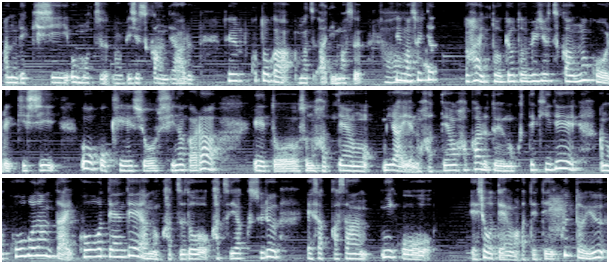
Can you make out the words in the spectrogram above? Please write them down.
あの歴史を持つ、まあ、美術館であるということがまずあります。でまあ、そういったはい、東京都美術館のこう歴史をこう継承しながらえーと、その発展を未来への発展を図るという目的であの公募団体公募展であの活動活躍する作家さんにこう焦点を当てていくという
